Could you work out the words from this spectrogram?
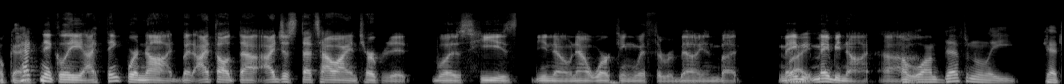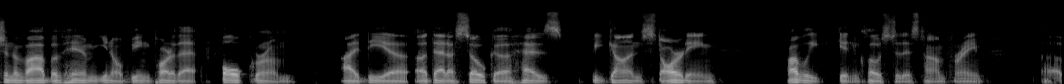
Okay. technically. I think we're not, but I thought that I just that's how I interpret it was he's you know now working with the rebellion, but maybe Right. maybe not. Uh, Uh, well, I'm definitely catching a vibe of him, you know, being part of that fulcrum idea uh, that Ahsoka has begun starting, probably getting close to this time frame. Uh,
